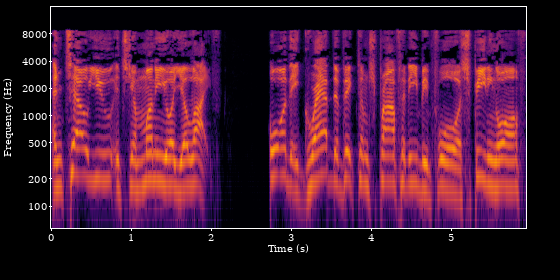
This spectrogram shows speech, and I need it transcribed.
and tell you it's your money or your life. Or they grab the victim's property before speeding off.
